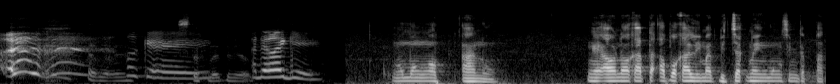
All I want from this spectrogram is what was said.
oke Astagfirullahaladzim. ada lagi Ngomong ngop anu. Nge ono kata apa kalimat bijak neng wong sing tepat.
